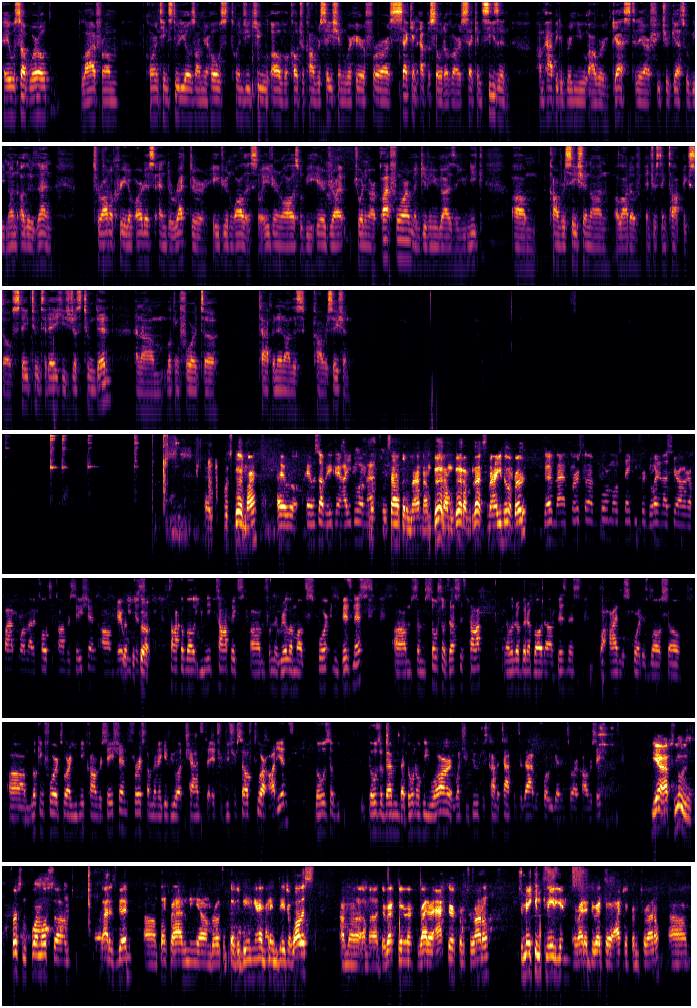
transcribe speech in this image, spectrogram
Hey, what's up, world? Live from Quarantine Studios. I'm your host, Twin GQ of A Culture Conversation. We're here for our second episode of our second season. I'm happy to bring you our guest. Today, our featured guest will be none other than Toronto creative artist and director Adrian Wallace. So, Adrian Wallace will be here joining our platform and giving you guys a unique um, conversation on a lot of interesting topics. So stay tuned today. He's just tuned in, and I'm looking forward to tapping in on this conversation. Hey, what's good, man? Hey, hey, what's up, Adrian? How you doing, man? What's happening, man? I'm good. I'm good. I'm blessed, man. How you doing, brother? Good, man. First and foremost, thank you for joining us here on our platform at a culture conversation. Um, here That's we just up. talk about unique topics um, from the realm of sport and business, um, some social justice talk, and a little bit about uh, business behind the sport as well. So, um, looking forward to our unique conversation. First, I'm going to give you a chance to introduce yourself to our audience. Those of those of them that don't know who you are and what you do, just kind of tap into that before we get into our conversation. Yeah, absolutely. First and foremost, um, God is good. Um, thanks for having me, um, bro. It's a pleasure being here. My name is Adrian Wallace. I'm a, I'm a director, writer, actor from Toronto. Jamaican Canadian, a writer, director, actor from Toronto. Um,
